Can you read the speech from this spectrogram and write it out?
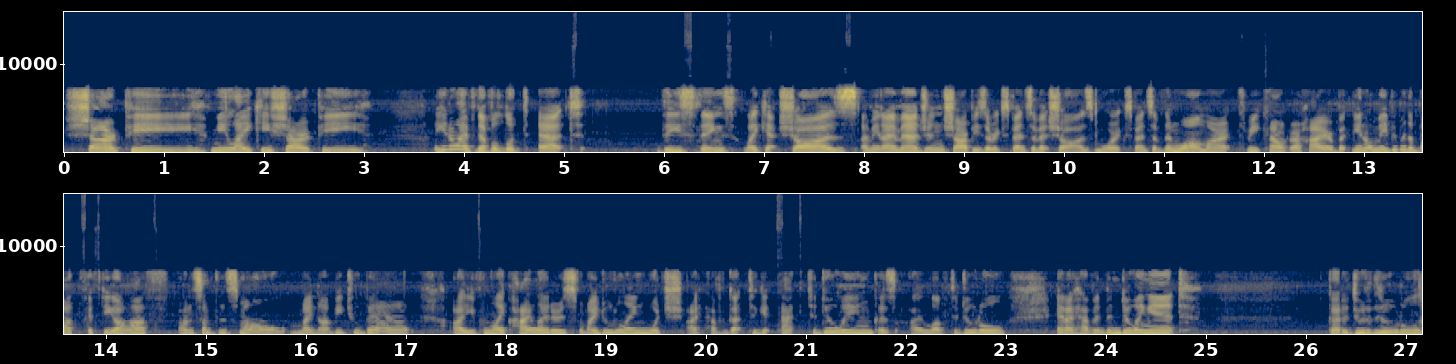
Sharpie, me likey Sharpie. You know, I've never looked at these things like at Shaw's. I mean, I imagine Sharpies are expensive at Shaw's, more expensive than Walmart, three count or higher. But you know, maybe with a buck fifty off on something small might not be too bad. I even like highlighters for my doodling, which I have got to get back to doing because I love to doodle, and I haven't been doing it. Got to do the doodle.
